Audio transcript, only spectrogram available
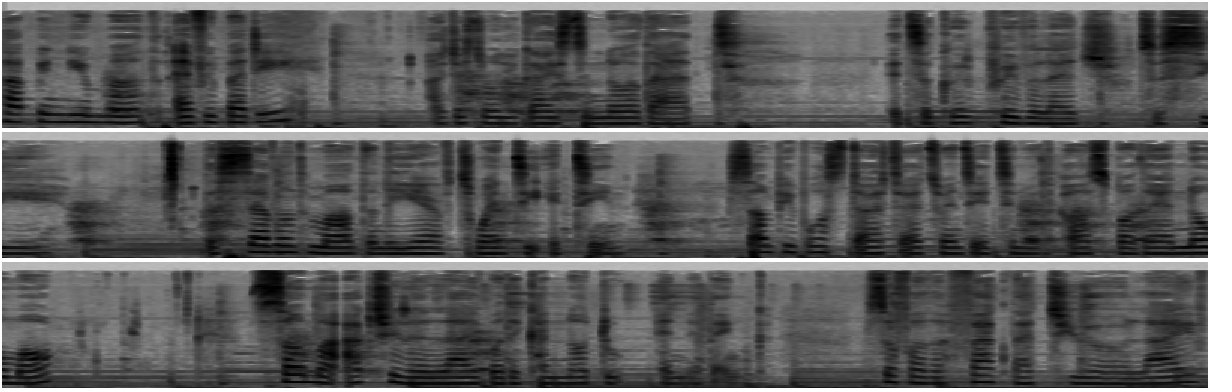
Happy New Month, everybody. I just want you guys to know that it's a good privilege to see the seventh month in the year of 2018. Some people started 2018 with us, but they are no more. Some are actually alive, but they cannot do anything. So, for the fact that you're alive,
